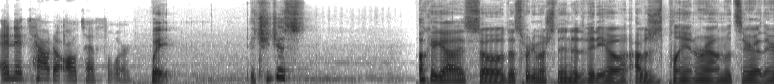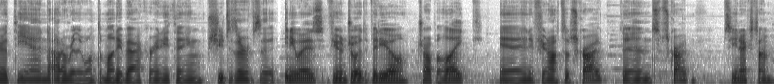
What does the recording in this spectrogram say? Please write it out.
and it's mm-hmm. how to Alt F4. Wait, did she just... Okay guys, so that's pretty much the end of the video. I was just playing around with Sarah there at the end. I don't really want the money back or anything. She deserves it. Anyways, if you enjoyed the video, drop a like. And if you're not subscribed, then subscribe. See you next time.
